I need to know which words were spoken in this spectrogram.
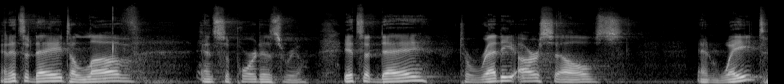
And it's a day to love and support Israel. It's a day to ready ourselves and wait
